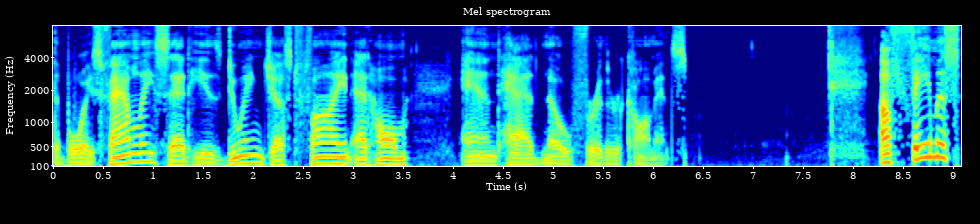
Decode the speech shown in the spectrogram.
The boy's family said he is doing just fine at home and had no further comments. A famous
